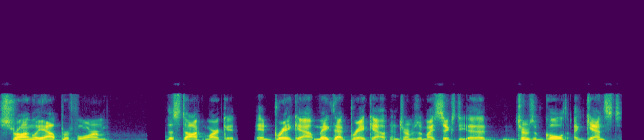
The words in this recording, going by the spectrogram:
strongly outperform the stock market and break out, make that breakout in terms of my 60, uh, in terms of gold against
